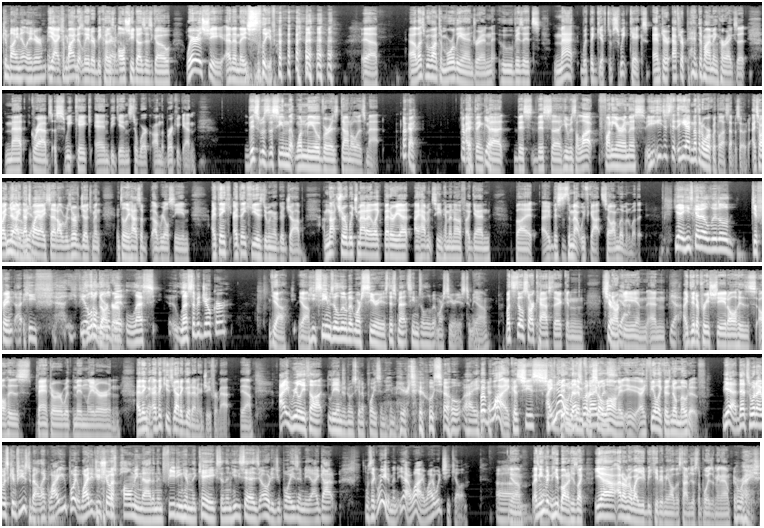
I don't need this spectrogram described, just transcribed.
combine it later. Yeah, I combined it later because all she does is go, "Where is she?" and then they just leave. yeah. Uh, let's move on to more Liandrin, who visits Mat with the gift of sweet cakes. Enter after pantomiming her exit, Mat grabs a sweet cake and begins to work on the brick again. This was the scene that won me over as Dónal as Mat. okay. Okay. I think yeah. that this this uh, he was a lot funnier in this. He, he just did, he had nothing to work with last episode. I so I, No, I that's yeah. why I said I'll reserve judgment until he has a, a real scene. I think I think he is doing a good job. I'm not sure which Mat I like better yet. I haven't seen him enough again, but I, this is the Mat we've got, so I'm living with it. Yeah, he's got a little different. Uh, he f- he feels a little little, darker. bit less less of a Joker. Yeah, yeah, He seems a little bit more serious. This Mat seems a little bit more serious to me. yeah. But still sarcastic and Sure, snarky, and and yeah, I did appreciate all his all his banter with Min later, and I think Right. I think he's got a good energy for Mat. Yeah, I really thought Liandrin was going to poison him here too. So I, but why? Because she's she's I know, been with him for I so was- long. It- I feel like there's no motive. yeah, that's what I was confused about. Like, why are you po- Why did you show us palming that and then feeding him the cakes, and then he says, "Oh, did you poison me?" I got. I was like, wait a minute. Yeah, why? Why would she kill him? Um, yeah, and so- even he bought it. He's like, "Yeah, I don't know why you'd be keeping me all this time just to poison me now." right.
